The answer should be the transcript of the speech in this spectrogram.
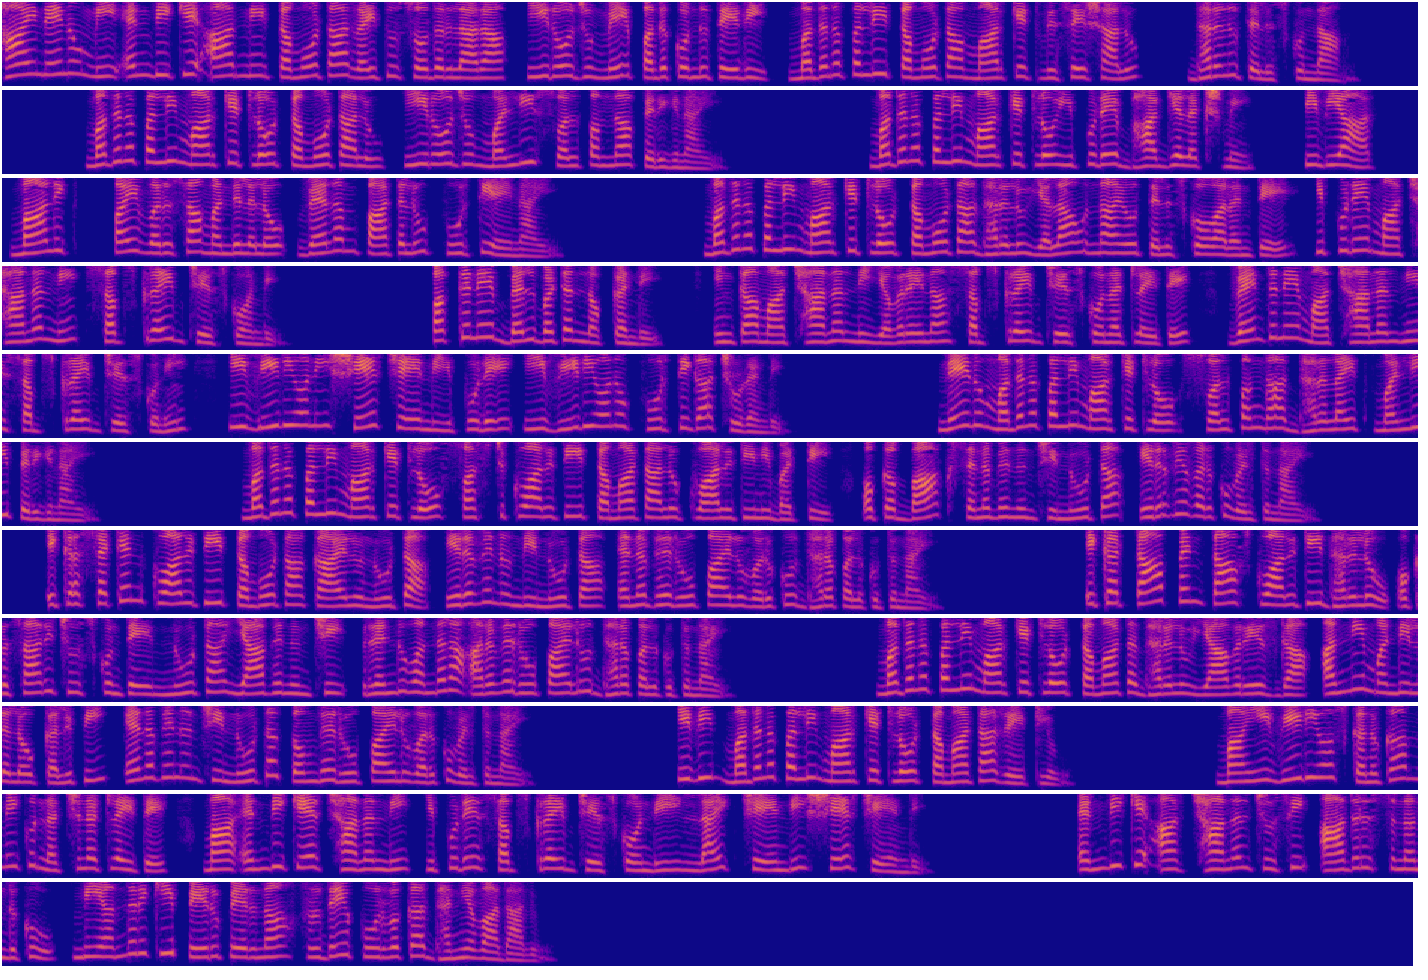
Hi నేను మీ NBK ఆర్ని tomato రైతు సోదరులారా ఈరోజు మే పదకొండు తేదీ మదనపల్లి టమోటా మార్కెట్ విశేషాలు ధరలు తెలుసుకుందాం. మదనపల్లి మార్కెట్లో టమోటాలు ఈరోజు మళ్ళీ స్వల్పంగా పెరిగినాయి. మదనపల్లి మార్కెట్లో ఇప్పుడే భాగ్యలక్ష్మి పివిఆర్ మాలిక్ పై వరుస మండిలలో వేలం పాటలు పూర్తి అయినాయి. మదనపల్లి మార్కెట్లో టమోటా ధరలు ఎలా ఉన్నాయో తెలుసుకోవాలంటే ఇప్పుడే మా ఛానల్ని సబ్స్క్రైబ్ చేసుకోండి. పక్కనే బెల్ బటన్ నొక్కండి. ఇంకా మా ఛానల్ని ఎవరైనా సబ్స్క్రైబ్ చేసుకోనట్లయితే వెంటనే మా ఛానల్ని సబ్స్క్రైబ్ చేసుకుని ఈ వీడియోని షేర్ చేయండి. ఇప్పుడే ఈ వీడియోను పూర్తిగా చూడండి. నేడు మదనపల్లి మార్కెట్లో స్వల్పంగా ధరలై మళ్ళీ పెరిగినాయి. మదనపల్లి మార్కెట్లో ఫస్ట్ క్వాలిటీ టమాటాలు క్వాలిటీని బట్టి ఒక బాక్స్ ఎనభై నుంచి నూట ఇరవై వరకు వెళ్తున్నాయి. ఇక సెకండ్ క్వాలిటీ టమోటా కాయలు నూట ఇరవై నుండి నూట ఎనభై రూపాయలు వరకు ధర పలుకుతున్నాయి. ఇక టాప్ అండ్ టాప్ క్వాలిటీ ధరలు ఒకసారి చూసుకుంటే నూట యాభై నుంచి రెండు వందల అరవై రూపాయలు ధర పలుకుతున్నాయి. మదనపల్లి మార్కెట్లో టమాటా ధరలు యావరేజ్గా అన్ని మండీలలో కలిపి ఎనభై నుంచి నూట తొంభై రూపాయలు వరకు వెళ్తున్నాయి. ఇవి మదనపల్లి మార్కెట్లో టమాటా రేట్లు. మా ఈ వీడియోస్ కనుక మీకు నచ్చినట్లయితే మా ఎన్బీకేర్ ఛానల్ని ఇప్పుడే సబ్స్క్రైబ్ చేసుకోండి లైక్ చేయండి షేర్ చేయండి. ఎన్బీకేఆర్ ఛానల్ చూసి ఆదరిస్తున్నందుకు మీ అందరికీ పేరు పేరున హృదయపూర్వక ధన్యవాదాలు.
